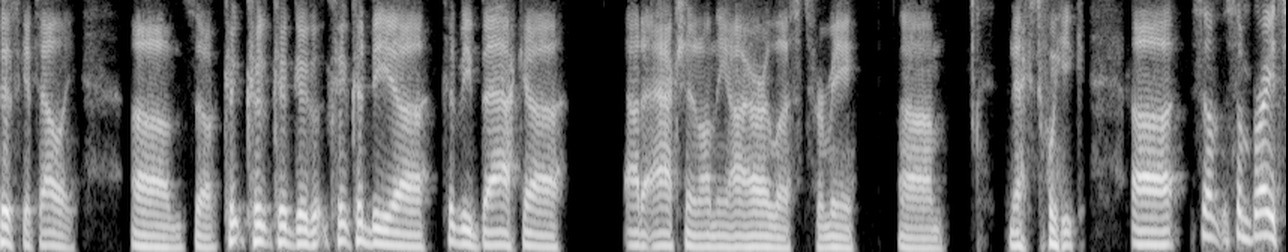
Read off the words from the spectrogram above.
Piscitelli. Um, so could could could could could be uh could be back uh out of action on the IR list for me um, next week. Uh, some some bright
